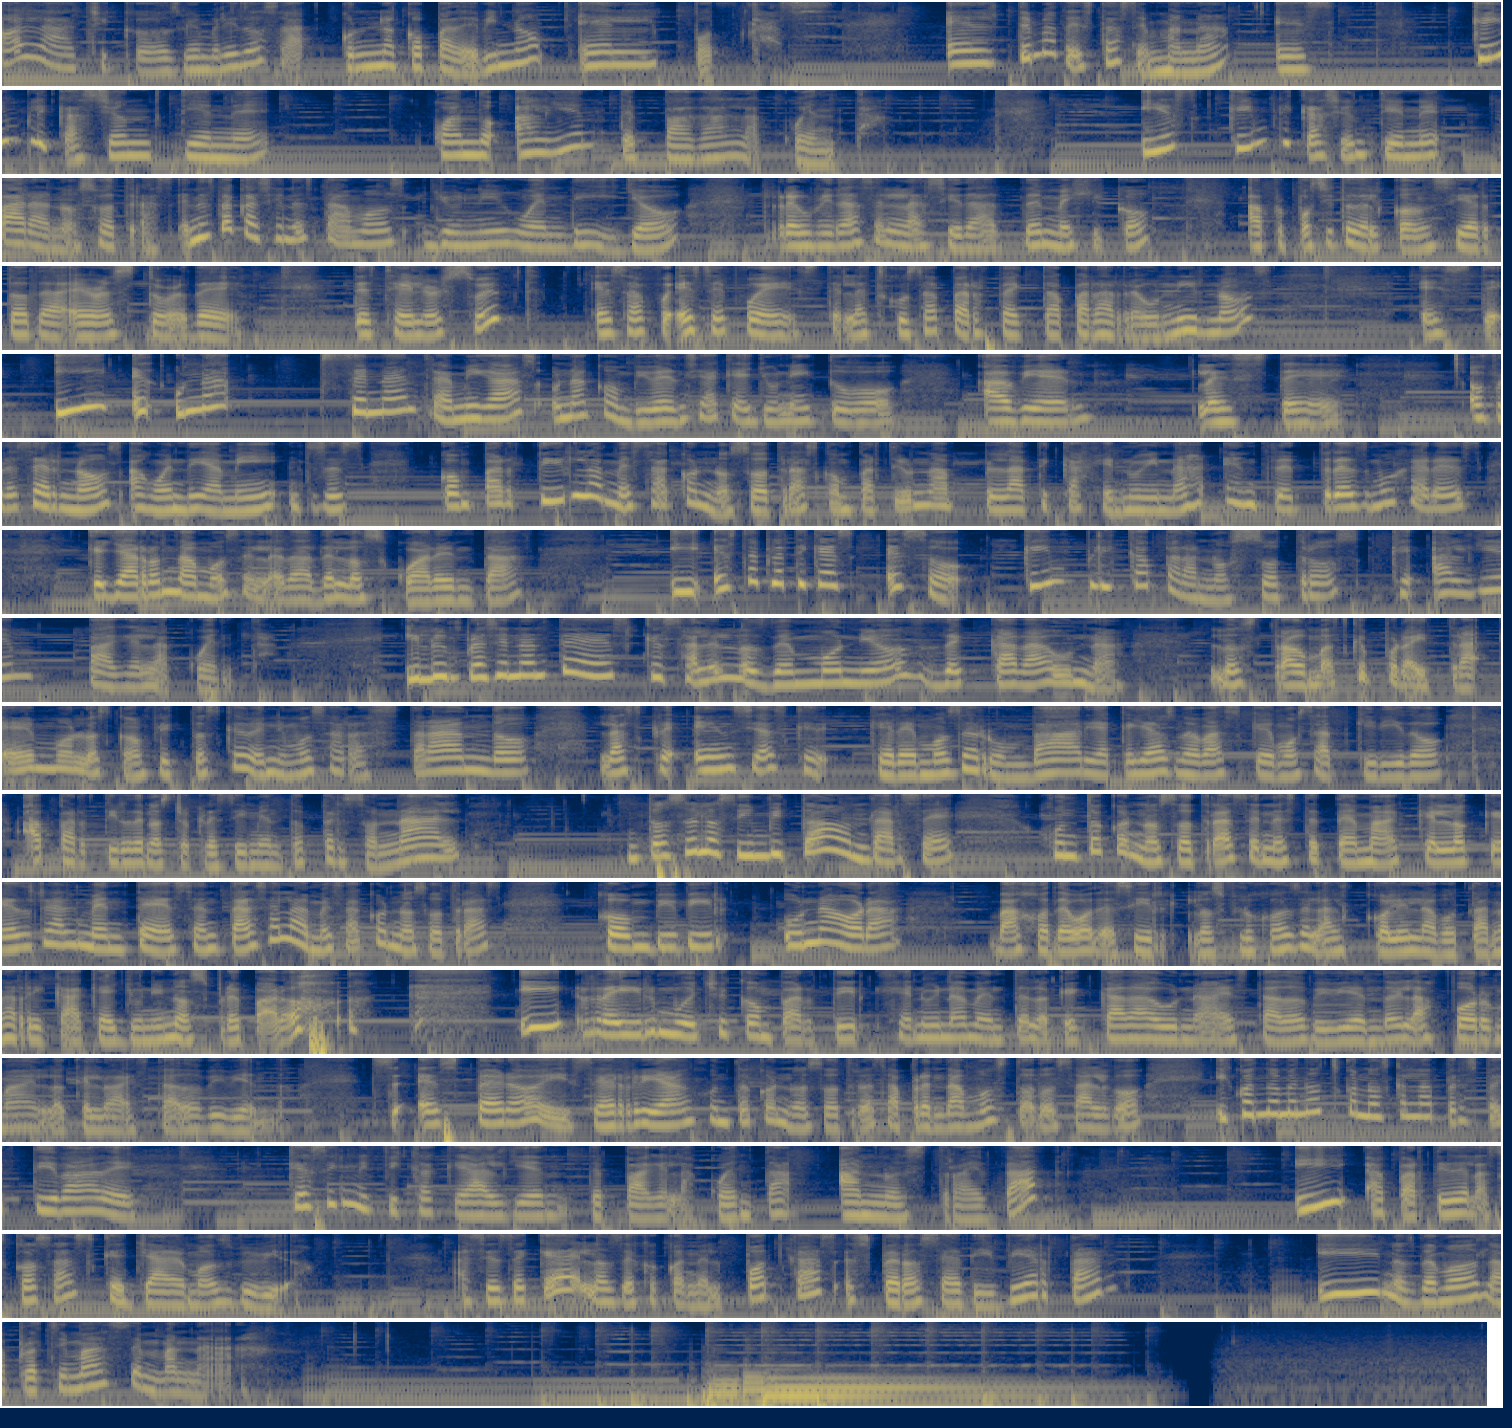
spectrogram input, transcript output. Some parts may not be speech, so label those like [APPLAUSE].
Hola chicos, bienvenidos a Con una copa de vino, el podcast. El tema de esta semana es ¿qué implicación tiene cuando alguien te paga la cuenta? Y es qué implicación tiene para nosotras. En esta ocasión estamos Juni, Wendy y yo reunidas en la Ciudad de México a propósito del concierto de Eras Tour de, de Taylor Swift. Esa fue, ese fue este, la excusa perfecta para reunirnos. Este, y una cena entre amigas, una convivencia que Juni tuvo a bien este, ofrecernos a Wendy y a mí. Entonces, compartir la mesa con nosotras, compartir una plática genuina [LAUGHS] entre tres mujeres que ya rondamos en la edad de los 40. Y esta plática es eso, ¿qué implica para nosotros que alguien pague la cuenta? Y lo impresionante es que salen los demonios de cada una los traumas que por ahí traemos, los conflictos que venimos arrastrando, las creencias que queremos derrumbar y aquellas nuevas que hemos adquirido a partir de nuestro crecimiento personal. Entonces los invito a ahondarse junto con nosotras en este tema que lo que es realmente es sentarse a la mesa con nosotras, convivir una hora bajo, debo decir, los flujos del alcohol y la botana rica que Juni nos preparó. [LAUGHS] y reír mucho y compartir genuinamente lo que cada una ha estado viviendo y la forma en lo que lo ha estado viviendo. espero y se rían junto con nosotros, aprendamos todos algo y cuando menos conozcan la perspectiva de qué significa que alguien te pague la cuenta a nuestra edad y a partir de las cosas que ya hemos vivido. Así es de que los dejo con el podcast, espero se diviertan y nos vemos la próxima semana.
